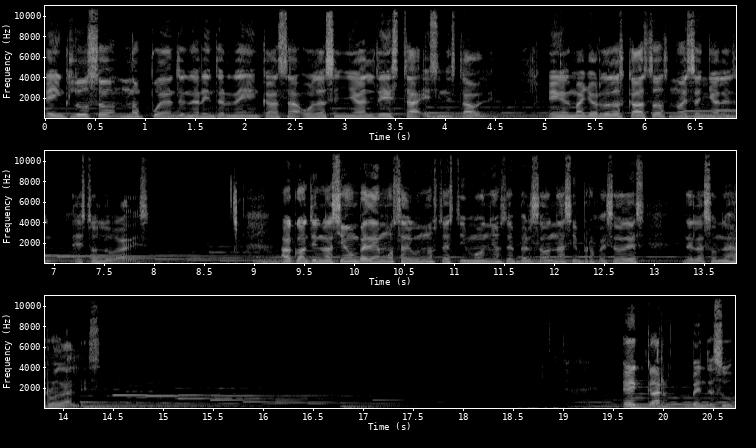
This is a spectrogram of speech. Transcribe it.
E incluso no pueden tener internet en casa o la señal de esta es inestable. En el mayor de los casos no hay señal en estos lugares. A continuación veremos algunos testimonios de personas y profesores de las zonas rurales. Edgar Bendezú,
